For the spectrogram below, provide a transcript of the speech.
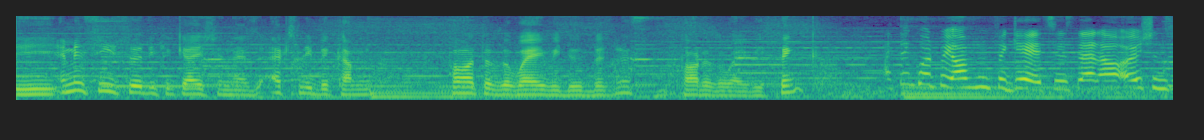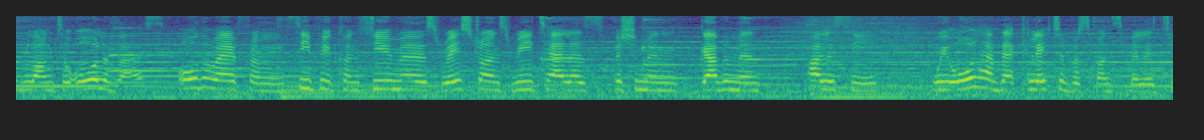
The MSC certification has actually become part of the way we do business, part of the way we think, I think what we often forget is that our oceans belong to all of us, all the way from seafood consumers, restaurants, retailers, fishermen, government, policy. We all have that collective responsibility.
